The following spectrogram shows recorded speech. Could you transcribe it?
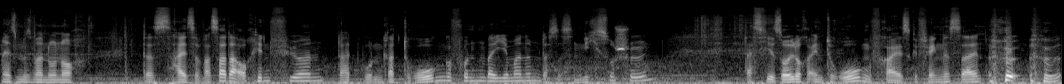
Jetzt müssen wir nur noch das heiße Wasser da auch hinführen. Da wurden gerade Drogen gefunden bei jemandem. Das ist nicht so schön. Das hier soll doch ein drogenfreies Gefängnis sein.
